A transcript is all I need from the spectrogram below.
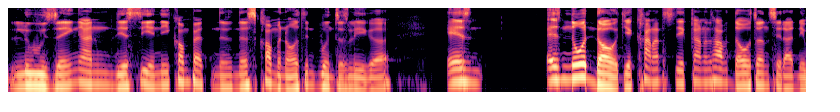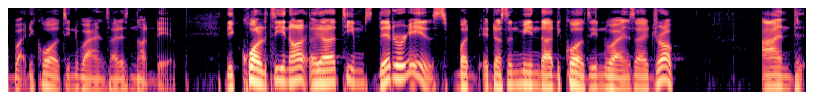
losing and you see any competitiveness coming out in Bundesliga is is no doubt you cannot you cannot have doubt and say that the, the quality in the Bayern side is not there. The quality in all other teams did raise, but it doesn't mean that the quality in the Bayern side dropped. And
